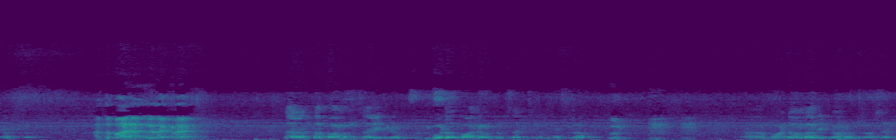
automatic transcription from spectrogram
సార్ అంత బాగానే ఉంది కదా అక్కడ? సార్ అంతా బాగానే ఉంది సార్. ఇక్కడ ఫుడ్ కూడా బాగానే ఉంటుంది సార్ చిన్నలో గుడ్ వాటి వల్ల రికవర్ అవుతాం సార్.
